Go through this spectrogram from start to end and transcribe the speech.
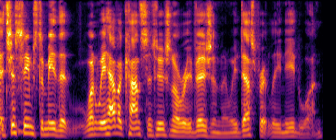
It just seems to me that when we have a constitutional revision, and we desperately need one,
